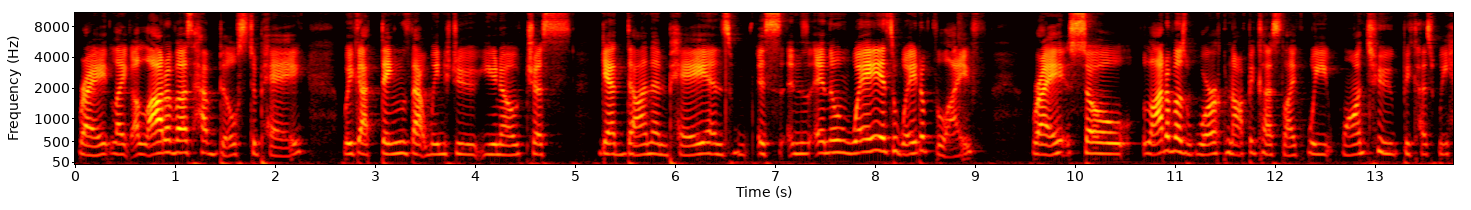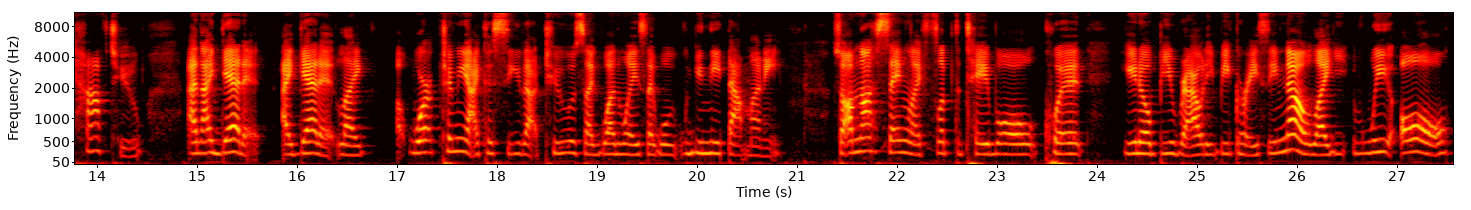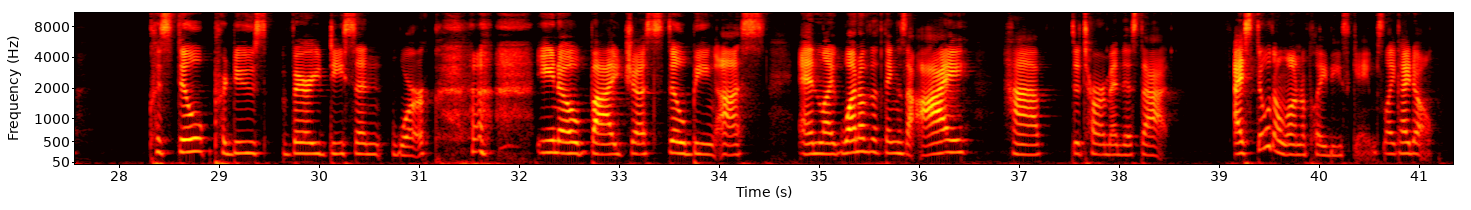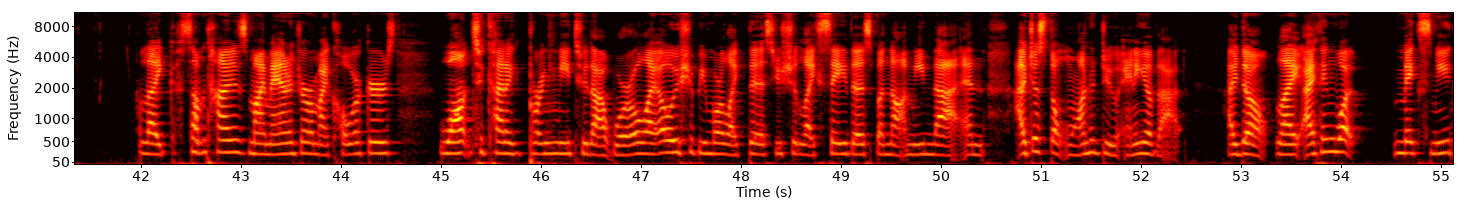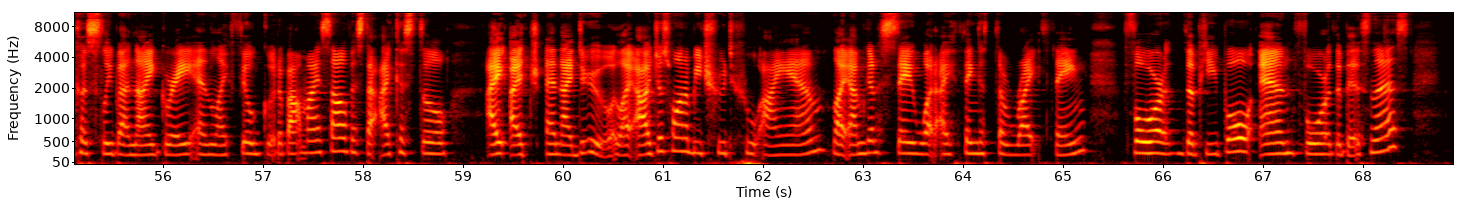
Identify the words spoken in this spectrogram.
right? Like a lot of us have bills to pay. We got things that we need to, you know, just get done and pay. And it's, it's in, in a way, it's a way of life, right? So, a lot of us work not because like we want to, because we have to. And I get it. I get it. Like work to me, I could see that too. It's like one way is like, well, you need that money. So I'm not saying like flip the table, quit, you know, be rowdy, be crazy. No, like we all could still produce very decent work, you know, by just still being us. And like one of the things that I have determined is that I still don't want to play these games. Like I don't. Like sometimes my manager or my coworkers want to kind of bring me to that world like oh you should be more like this you should like say this but not mean that and i just don't want to do any of that i don't like i think what makes me could sleep at night great and like feel good about myself is that i could still I, I and I do like I just want to be true to who I am. Like I'm gonna say what I think is the right thing for the people and for the business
